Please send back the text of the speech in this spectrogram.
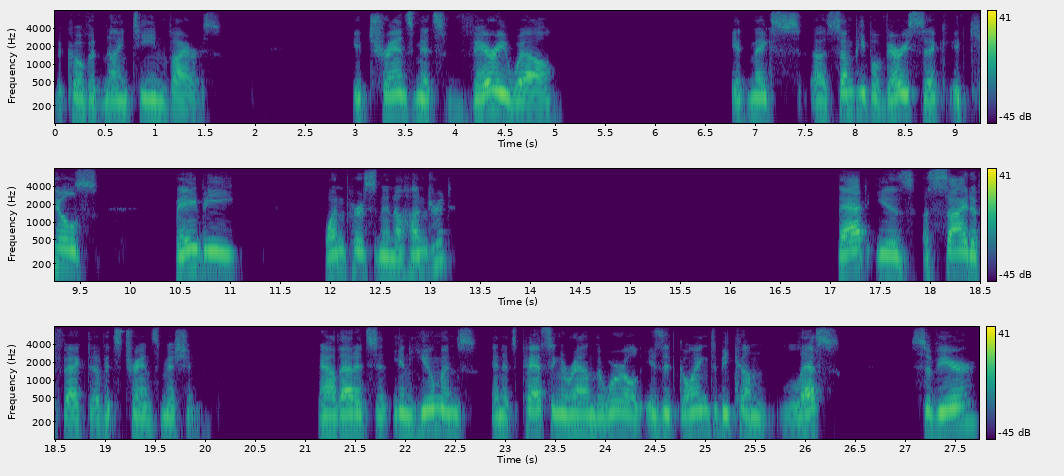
the COVID-19 virus, it transmits very well. It makes uh, some people very sick. It kills maybe one person in a hundred. That is a side effect of its transmission. Now that it's in humans and it's passing around the world, is it going to become less severe,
